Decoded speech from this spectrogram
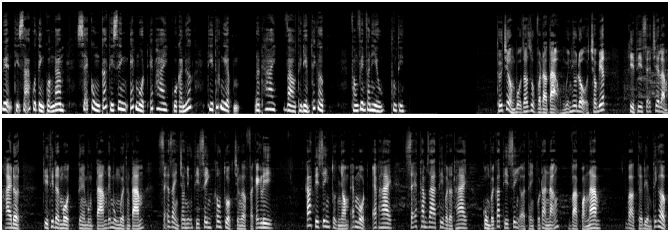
huyện, thị xã của tỉnh Quảng Nam sẽ cùng các thí sinh F1, F2 của cả nước thi tốt nghiệp đợt 2 vào thời điểm thích hợp. Phóng viên Văn Hiếu thông tin. Thứ trưởng Bộ Giáo dục và Đào tạo Nguyễn Hữu Độ cho biết, kỳ thi sẽ chia làm hai đợt. Kỳ thi đợt 1 từ ngày mùng 8 đến mùng 10 tháng 8 sẽ dành cho những thí sinh không thuộc trường hợp phải cách ly. Các thí sinh thuộc nhóm F1, F2 sẽ tham gia thi vào đợt 2 cùng với các thí sinh ở thành phố Đà Nẵng và Quảng Nam vào thời điểm thích hợp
